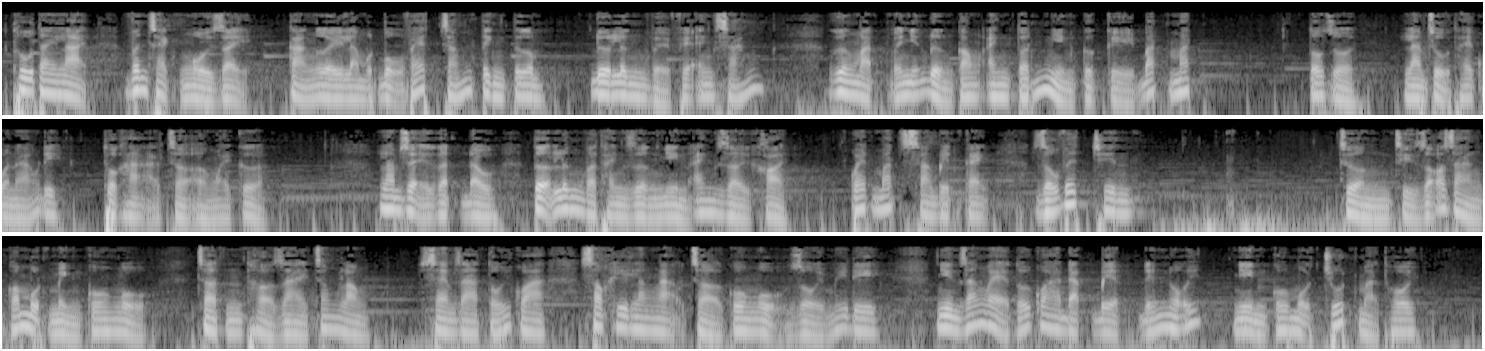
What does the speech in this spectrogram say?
Thu tay lại, Vân Trạch ngồi dậy, cả người là một bộ vét trắng tinh tươm, đưa lưng về phía ánh sáng. Gương mặt với những đường cong anh Tuấn nhìn cực kỳ bắt mắt. Tốt rồi, làm chủ thay quần áo đi, thuộc hạ chờ ở ngoài cửa. Lam Duệ gật đầu, tựa lưng vào thành giường nhìn anh rời khỏi, quét mắt sang bên cạnh, dấu vết trên trường chỉ rõ ràng có một mình cô ngủ, chợt thở dài trong lòng. Xem ra tối qua, sau khi lăng ngạo chờ cô ngủ rồi mới đi, nhìn dáng vẻ tối qua đặc biệt đến nỗi nhìn cô một chút mà thôi.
